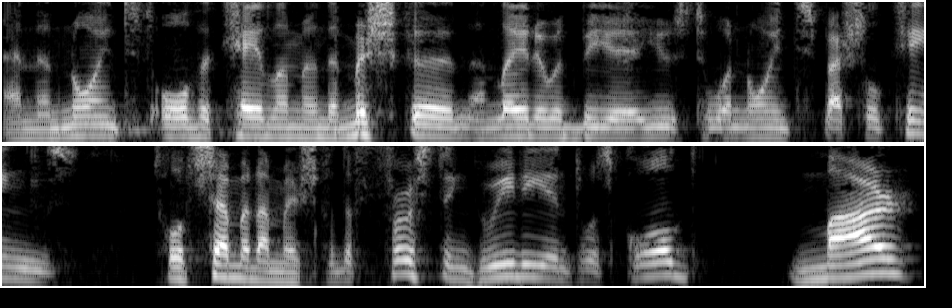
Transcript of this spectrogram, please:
and anoint all the kalim and the mishkan, and later would be used to anoint special kings. It's called shemen hamishcha. The first ingredient was called mar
